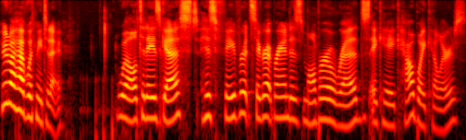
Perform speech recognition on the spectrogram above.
Who do I have with me today? Well, today's guest, his favorite cigarette brand is Marlboro Reds, aka Cowboy Killers.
